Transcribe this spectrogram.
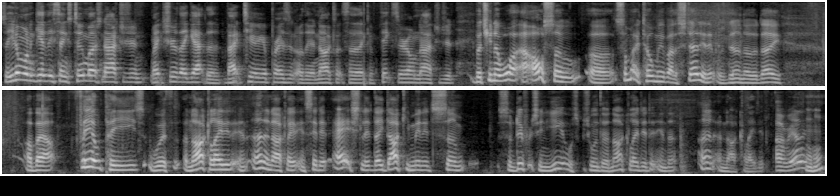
So you don't want to give these things too much nitrogen. Make sure they got the bacteria present or the inoculant so they can fix their own nitrogen. But you know what? I also uh, somebody told me about a study that was done the other day about field peas with inoculated and uninoculated, and said that actually they documented some some difference in yields between the inoculated and the uninoculated. Oh, really?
